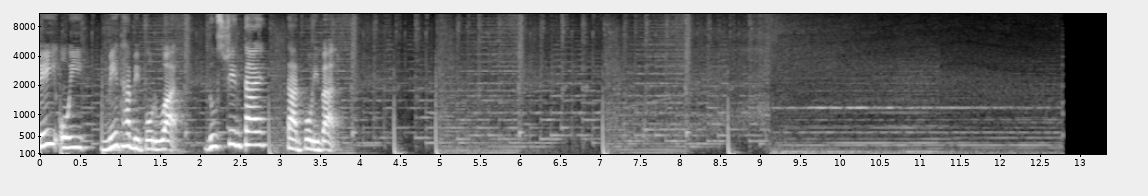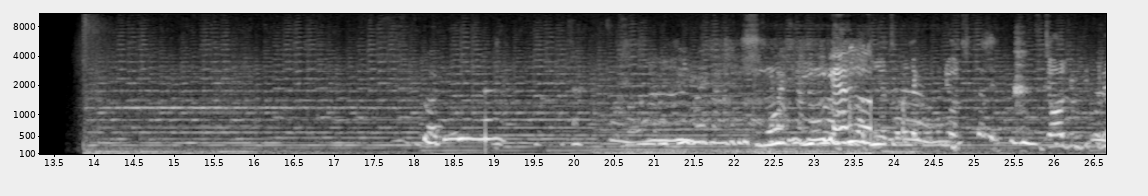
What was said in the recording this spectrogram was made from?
নেই ওই মেধাবী পড়ুয়ার। দুশ্চিন্তায় তার পরিবার। জল বৃদ্ধি করে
